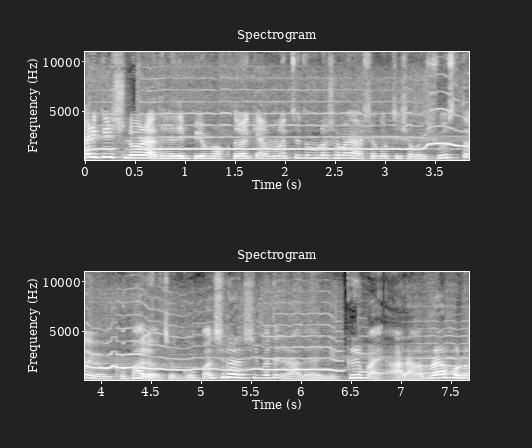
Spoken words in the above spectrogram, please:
হরে কৃষ্ণ, রাধে রাধে, প্রিয় ভক্তরা, কেমন আছে তোমরা? সবাই আশা করছি সবাই সুস্থ এবং খুব ভালো আছো। গোপাল সোনার আশীর্বাদে রাধা রানীর কৃপায়। আর আমরা হলো,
